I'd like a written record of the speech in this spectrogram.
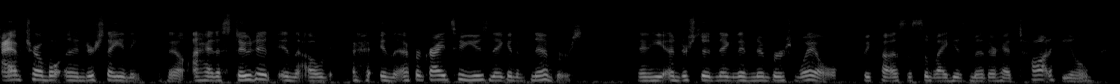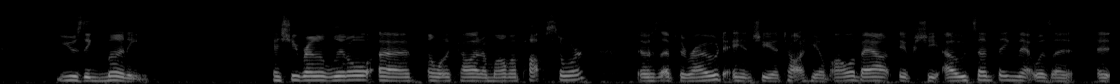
have trouble understanding. Now, I had a student in the old in the upper grades who used negative numbers, and he understood negative numbers well because it's the way his mother had taught him using money and she ran a little uh i want to call it a mama pop store that was up the road and she had taught him all about if she owed something that was a, a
